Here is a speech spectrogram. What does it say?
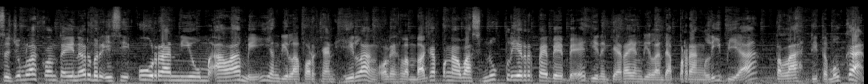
Sejumlah kontainer berisi uranium alami yang dilaporkan hilang oleh Lembaga Pengawas Nuklir PBB di negara yang dilanda perang Libya telah ditemukan,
